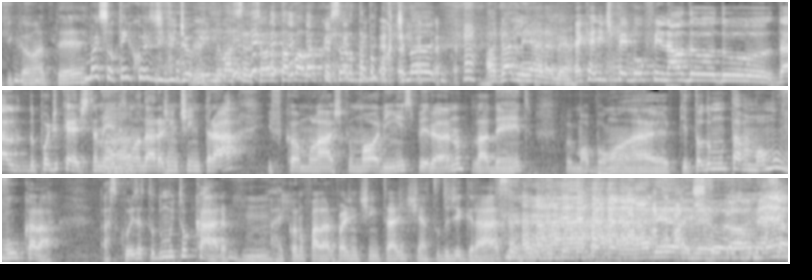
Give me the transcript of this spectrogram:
Ficamos até. Mas só tem coisa de videogame lá. Se a senhora tava lá, porque a senhora tava curtindo a, a galera, né? É que a gente pegou o final do, do, da- do podcast também. Eles Aham. mandaram a gente entrar e ficamos lá, acho que uma horinha esperando lá dentro. Foi mó bom lá, porque todo mundo tava mó muvuca lá. As coisas tudo muito caro. Aí quando falaram pra gente entrar, a gente tinha tudo de graça. Maneiro, maneiro. estourou nessa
